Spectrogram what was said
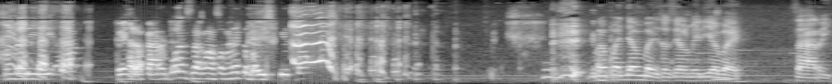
membeli apa, behel karbon, silakan langsung aja ke Bayu Speedstop. Berapa jam, Bay, sosial media, Bay? Sehari.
